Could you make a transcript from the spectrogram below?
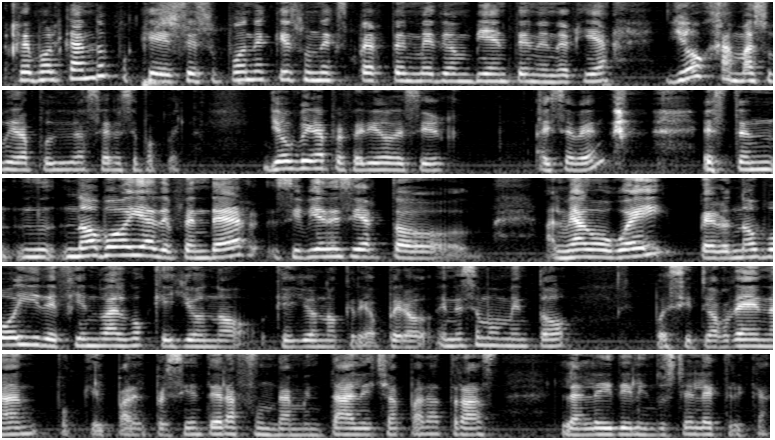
Revolcando porque se supone que es una experta en medio ambiente, en energía. Yo jamás hubiera podido hacer ese papel. Yo hubiera preferido decir, ahí se ven, este, no voy a defender, si bien es cierto, me hago güey, pero no voy y defiendo algo que yo no, que yo no creo. Pero en ese momento, pues si te ordenan, porque para el presidente era fundamental echar para atrás la ley de la industria eléctrica.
